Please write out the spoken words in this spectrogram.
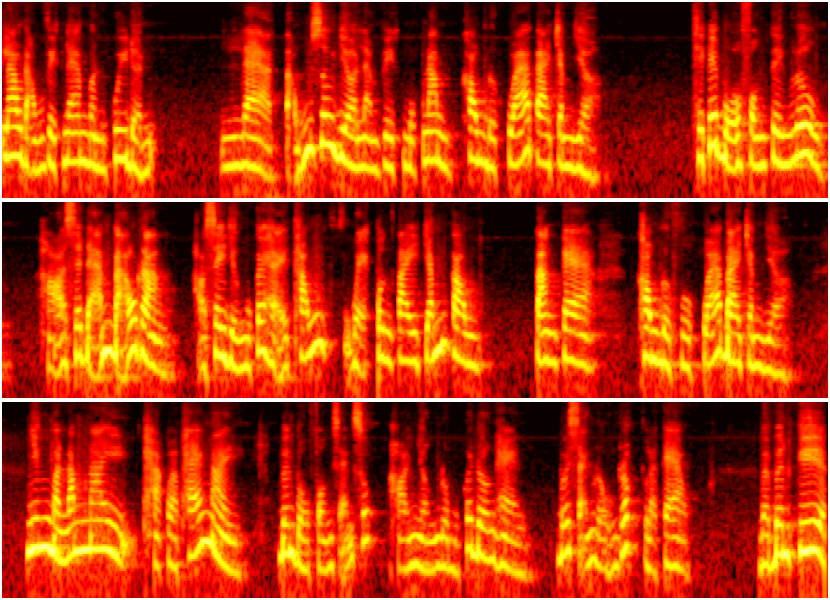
lao động Việt Nam mình quy định là tổng số giờ làm việc một năm không được quá 300 giờ thì cái bộ phận tiền lương họ sẽ đảm bảo rằng họ xây dựng một cái hệ thống quẹt vân tay chấm công tăng ca không được vượt quá 300 giờ. Nhưng mà năm nay hoặc là tháng này bên bộ phận sản xuất họ nhận được một cái đơn hàng với sản lượng rất là cao. Và bên kia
